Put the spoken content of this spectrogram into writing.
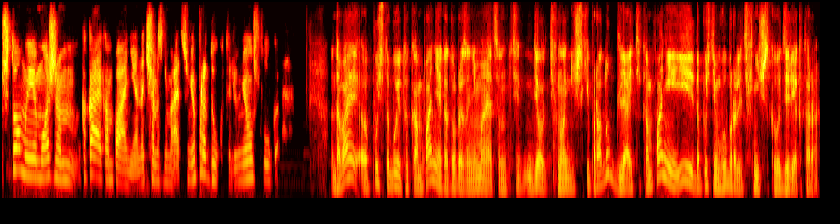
что мы можем, какая компания, на чем занимается? У нее продукт или у нее услуга? Давай, э, пусть это будет компания, которая занимается, ну, делает технологический продукт для IT-компании, и, допустим, выбрали технического директора.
